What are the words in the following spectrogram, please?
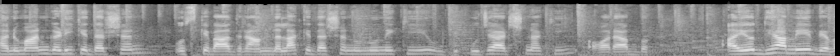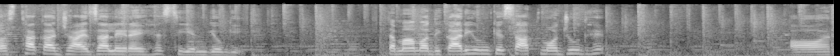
हनुमानगढ़ी के दर्शन, उसके बाद रामलला के दर्शन उन्होंने किए, उनकी पूजा अर्चना की। और अब अयोध्या में व्यवस्था का जायजा ले रहे हैं सीएम योगी। तमाम अधिकारी उनके साथ मौजूद हैं। और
